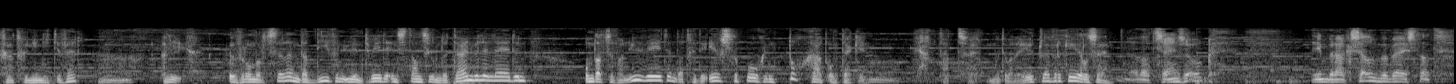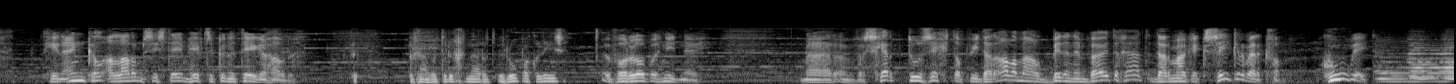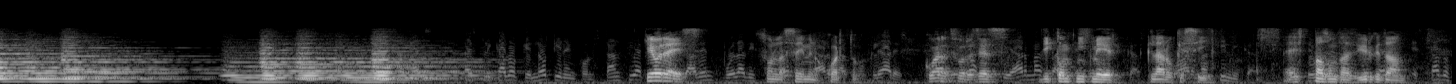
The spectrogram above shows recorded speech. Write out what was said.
Gaat u nu niet te ver? Allee, veronderstellen dat dieven u in tweede instantie om de tuin willen leiden... omdat ze van u weten dat je de eerste poging toch gaat ontdekken. Ja, dat eh, moeten wel heel clever kerels zijn. Ja, dat zijn ze ook. De inbraak zelf bewijst dat. Geen enkel alarmsysteem heeft ze kunnen tegenhouden. Gaan we terug naar het Europa College? Voorlopig niet, nee. Maar een verscherpt toezicht op wie daar allemaal binnen en buiten gaat... daar maak ik zeker werk van. Goed weten. ¿Qué hora es? Son las seis menos cuarto. Kwart voor zes. Die komt niet meer. Claro que sí. Hij heeft pas om vijf uur gedaan.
